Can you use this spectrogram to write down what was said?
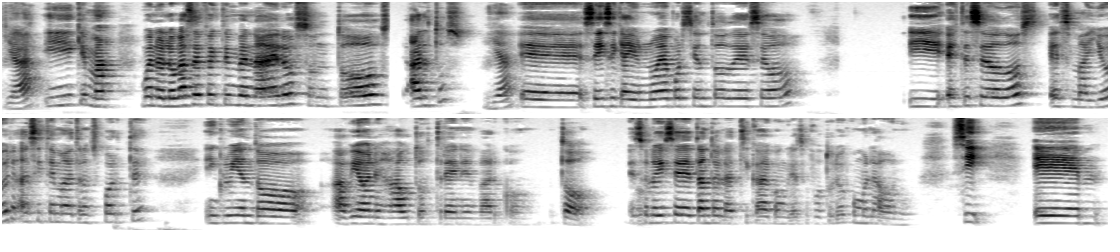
¿Ya? ¿Y qué más? Bueno, los gases de efecto invernadero son todos altos. ¿Ya? Eh, se dice que hay un 9% de CO2 y este CO2 es mayor al sistema de transporte, incluyendo aviones, autos, trenes, barcos, todo. Eso lo dice tanto la chica de Congreso Futuro como la ONU. Sí. eh,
